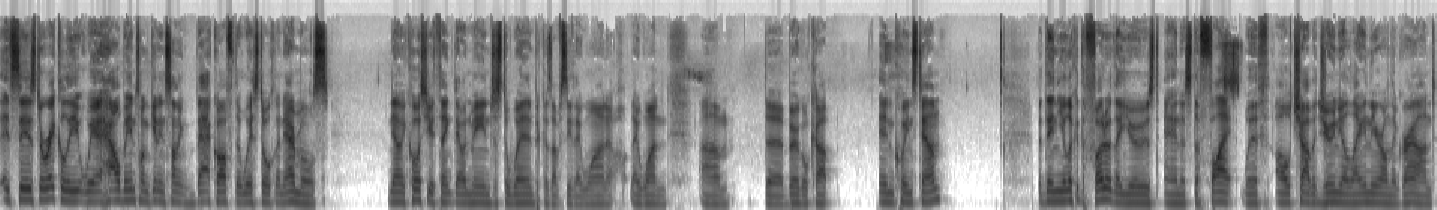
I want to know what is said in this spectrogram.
it says directly we're hell bent on getting something back off the West Auckland Admirals. Now, of course, you'd think that would mean just a win because obviously they won. They won um, the Burgle Cup in Queenstown. But then you look at the photo they used, and it's the fight with old Chaba Jr. laying there on the ground,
